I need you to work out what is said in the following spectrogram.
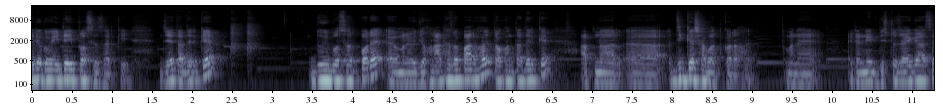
এরকম এটাই প্রসেস আর কি, যে তাদেরকে দুই বছর পরে মানে যখন আঠারো পার হয় তখন তাদেরকে আপনার জিজ্ঞাসাবাদ করা হয়। মানে এটা নির্দিষ্ট জায়গা আছে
